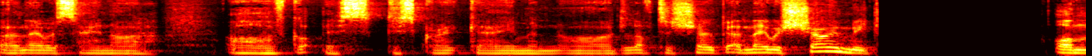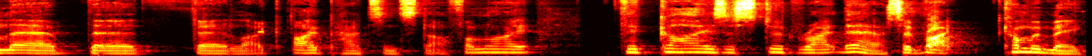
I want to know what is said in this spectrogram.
and they were saying, "Oh, oh, I've got this this great game, and oh, I'd love to show." And they were showing me on their their their like iPads and stuff. I'm like, the guys are stood right there. I said, right, come with me.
